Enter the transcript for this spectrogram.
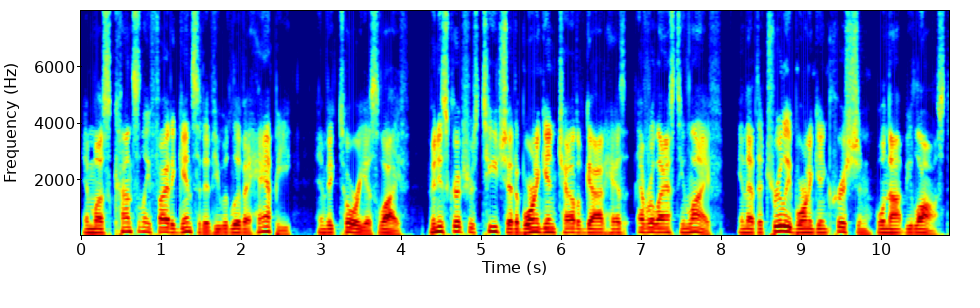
and must constantly fight against it if he would live a happy and victorious life. Many scriptures teach that a born again child of God has everlasting life, and that the truly born again Christian will not be lost.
